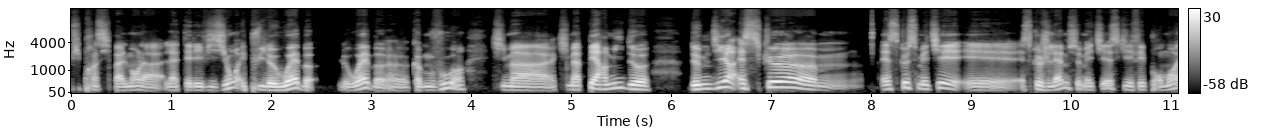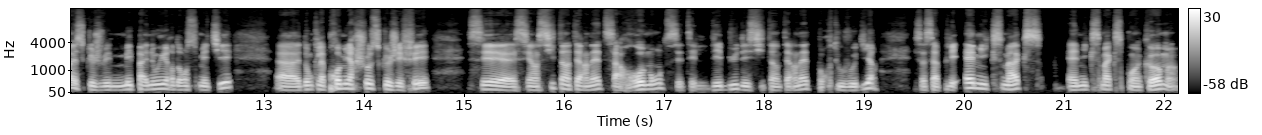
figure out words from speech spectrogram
puis principalement la, télévision, et puis le web le web, euh, comme vous, hein, qui m'a permis de, de me dire est-ce que, euh, est-ce que ce métier est, est-ce que je l'aime ce métier, est-ce qu'il est fait pour moi, est-ce que je vais m'épanouir dans ce métier? Euh, Donc la première chose que j'ai fait, c'est, un site internet, ça remonte, c'était le début des sites internet pour tout vous dire, ça s'appelait mxmax, mxmax.com.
